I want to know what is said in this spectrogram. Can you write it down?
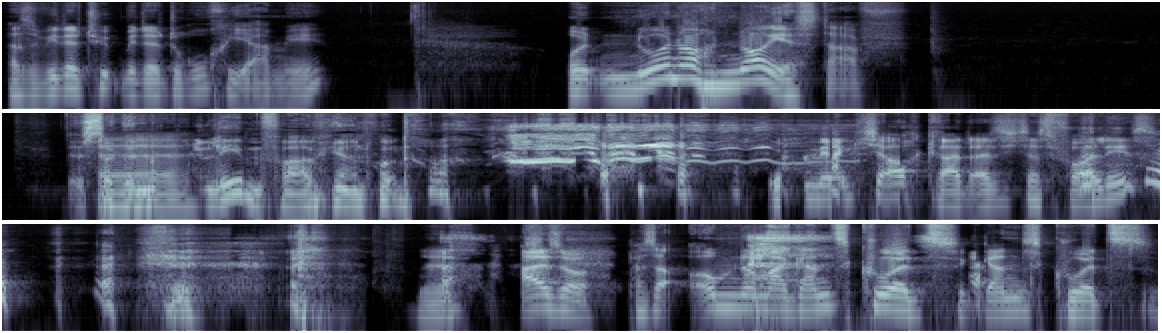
Also wie der Typ mit der Druchi-Armee. Und nur noch Neues darf. Ist doch Äh. genau dein Leben, Fabian, oder? Merke ich auch gerade, als ich das vorlese. ne? Also, pass auf, um nochmal ganz kurz, ganz kurz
